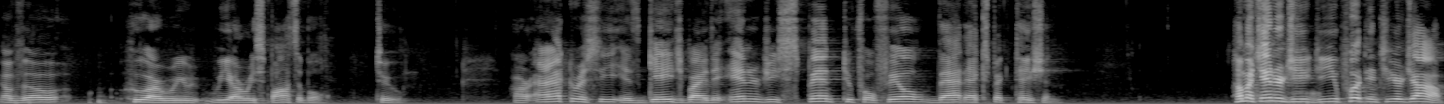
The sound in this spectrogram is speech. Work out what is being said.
of those who are we, we are responsible to. Our accuracy is gauged by the energy spent to fulfill that expectation. How much energy do you put into your job?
